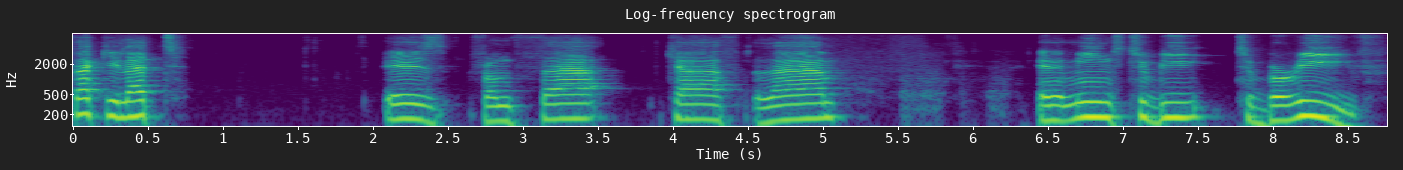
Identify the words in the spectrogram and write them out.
thaqilat is from tha, kaf, lam, and it means to be, to bereave,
